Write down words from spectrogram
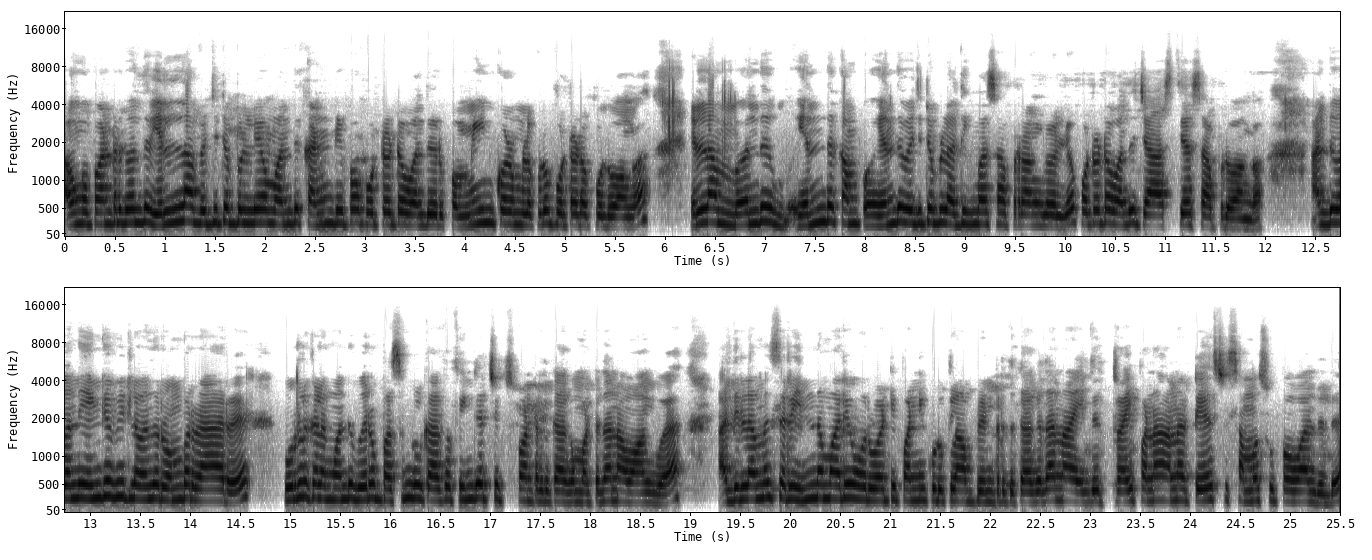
அவங்க பண்ணுறது வந்து எல்லா வெஜிடபிள்லேயும் வந்து கண்டிப்பாக பொட்டேட்டோ வந்து இருக்கும். மீன் குழம்புல கூட பொட்டேட்டோ போடுவாங்க. எல்லாம் வந்து எந்த கம்ப எந்த வெஜிடபிள் அதிகமாக சாப்பிட்றாங்களோ இல்லையோ பொட்டேட்டோ வந்து ஜாஸ்தியாக சாப்பிடுவாங்க. அது வந்து எங்கள் வீட்டில் வந்து ரொம்ப ரேரு உருளைக்கிழங்கு வந்து வெறும் பசங்களுக்காக ஃபிங்கர் சிப்ஸ் பண்ணுறதுக்காக மட்டும்தான் நான் வாங்குவேன். அது இல்லாமல் சரி இந்த மாதிரியும் ஒரு வாட்டி பண்ணி கொடுக்கலாம் அப்படின்றதுக்காக தான் நான் இது ட்ரை பண்ணேன். ஆனால் டேஸ்ட் செம்ம சூப்பராக இருந்தது.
